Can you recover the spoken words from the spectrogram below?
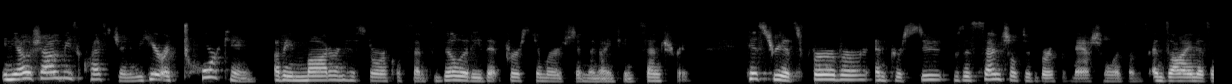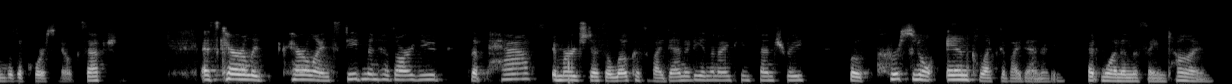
In Yerushalmi's question, we hear a torquing of a modern historical sensibility that first emerged in the 19th century. History as fervor and pursuit was essential to the birth of nationalisms, and Zionism was, of course, no exception. As Caroline, Steedman has argued, the past emerged as a locus of identity in the 19th century, both personal and collective identity at one and the same time.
